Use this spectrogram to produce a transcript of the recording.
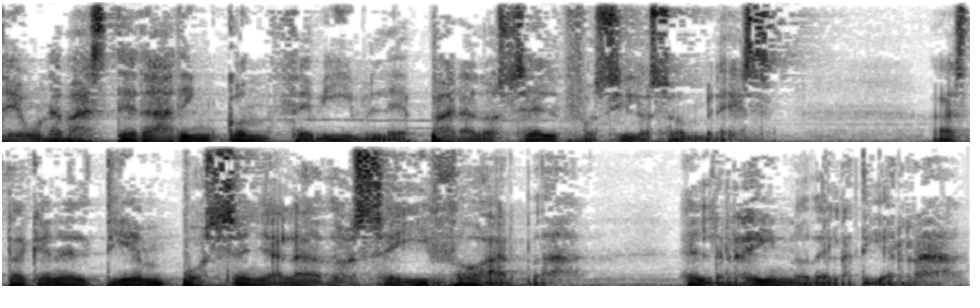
de una vastedad inconcebible para los elfos y los hombres, hasta que en el tiempo señalado se hizo Arda, el reino de la tierra.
